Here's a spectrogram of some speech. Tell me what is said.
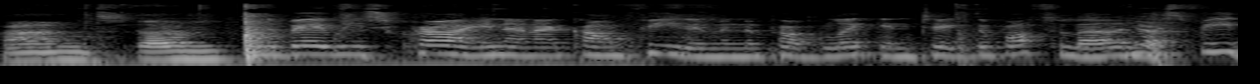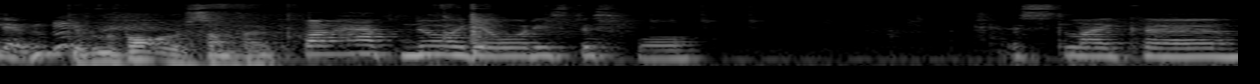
and um, the baby's crying and I can't feed him in the public and take the bottle out and Yeah. just feed him. give him a bottle of something. But I have no idea what is this for. It's like a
